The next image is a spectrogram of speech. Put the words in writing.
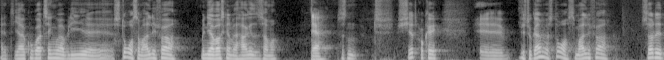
at jeg kunne godt tænke mig at blive øh, stor som aldrig før, men jeg vil også gerne være hakket til sommer. ja. Så sådan, shit, okay. Øh, hvis du gerne vil være stor som aldrig før, så, er det,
